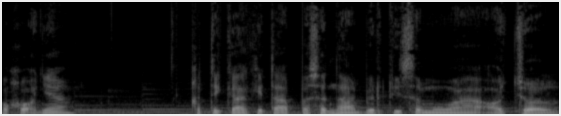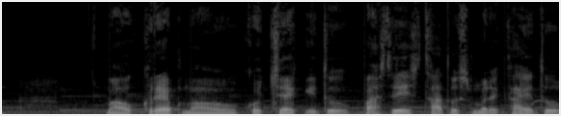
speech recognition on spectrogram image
pokoknya ketika kita pesen hampir di semua ojol mau Grab mau Gojek itu pasti status mereka itu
